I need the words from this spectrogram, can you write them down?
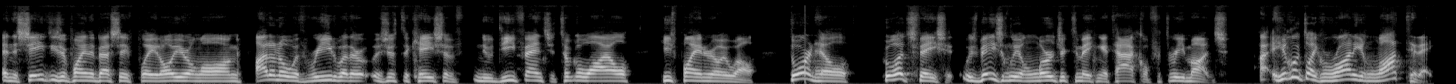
and the safeties are playing the best they've played all year long. I don't know with Reid whether it was just a case of new defense. It took a while. He's playing really well. Thornhill, who let's face it, was basically allergic to making a tackle for three months. Uh, he looked like Ronnie Lott today.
